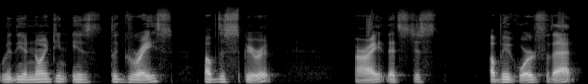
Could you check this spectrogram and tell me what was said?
the anointing is the grace of the Spirit. All right, that's just a big word for that.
